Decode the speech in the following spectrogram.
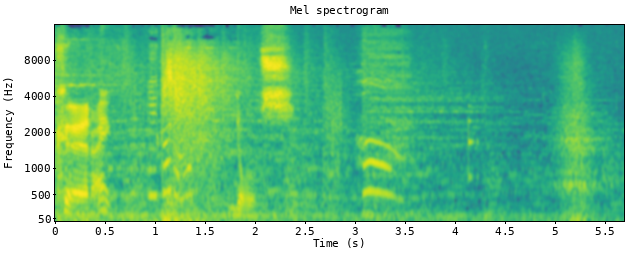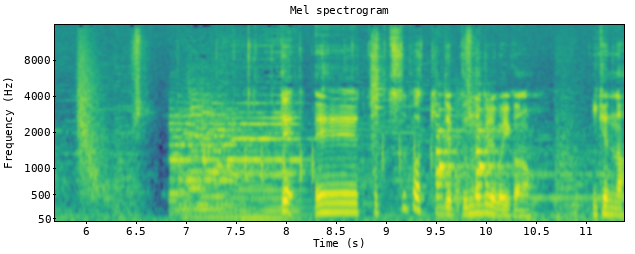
くらい。よし。でえーと椿でぶん殴ればいいかな。いけんな。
